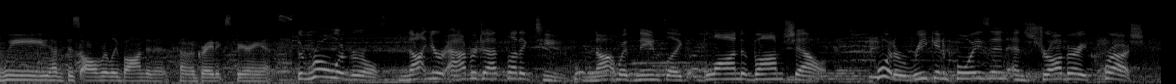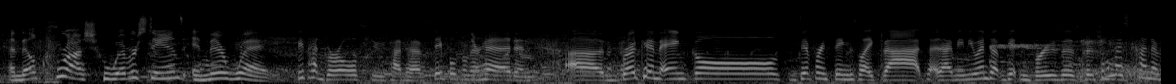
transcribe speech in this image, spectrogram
we have just all really bonded and it's kind of a great experience. The Roller Girls, not your average athletic team, not with names like Blonde Bombshell, Puerto Rican Poison, and Strawberry Crush, and they'll crush whoever stands in their way. We've had girls who've had to have staples on their head and uh, broken ankles, different things like that. I mean, you end up getting bruises, but it's almost kind of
